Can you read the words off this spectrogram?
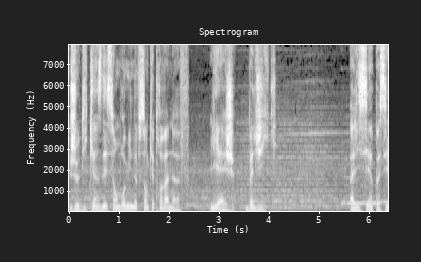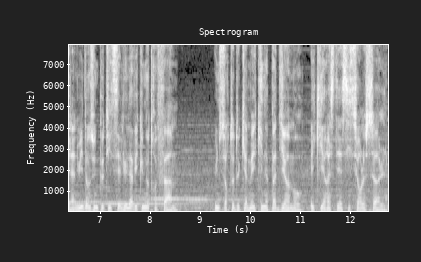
Jeudi 15 décembre 1989 Liège, Belgique Alicia a passé la nuit dans une petite cellule avec une autre femme. Une sorte de camé qui n'a pas dit un mot et qui est resté assis sur le sol,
